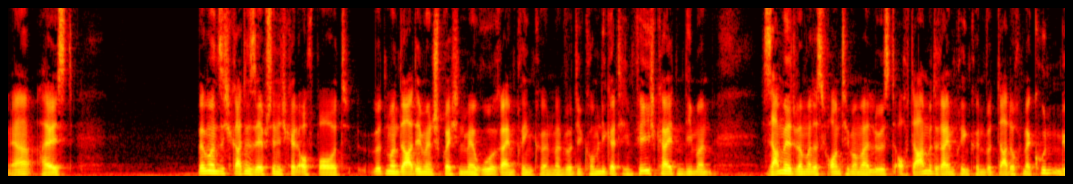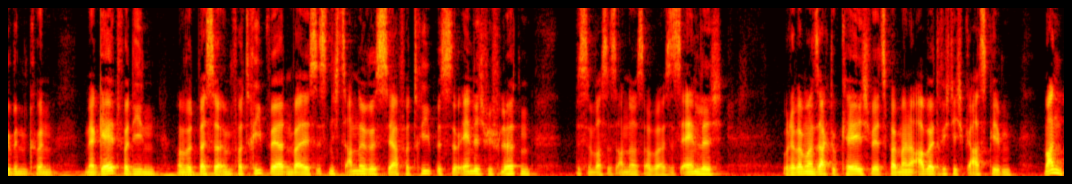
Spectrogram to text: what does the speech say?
Ja, heißt, wenn man sich gerade eine Selbstständigkeit aufbaut, wird man da dementsprechend mehr Ruhe reinbringen können. Man wird die kommunikativen Fähigkeiten, die man sammelt, wenn man das Frauenthema mal löst, auch damit reinbringen können, wird dadurch mehr Kunden gewinnen können, mehr Geld verdienen, man wird besser im Vertrieb werden, weil es ist nichts anderes. Ja, Vertrieb ist so ähnlich wie Flirten. Bisschen was ist anders, aber es ist ähnlich. Oder wenn man sagt, okay, ich will jetzt bei meiner Arbeit richtig Gas geben. Mann,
